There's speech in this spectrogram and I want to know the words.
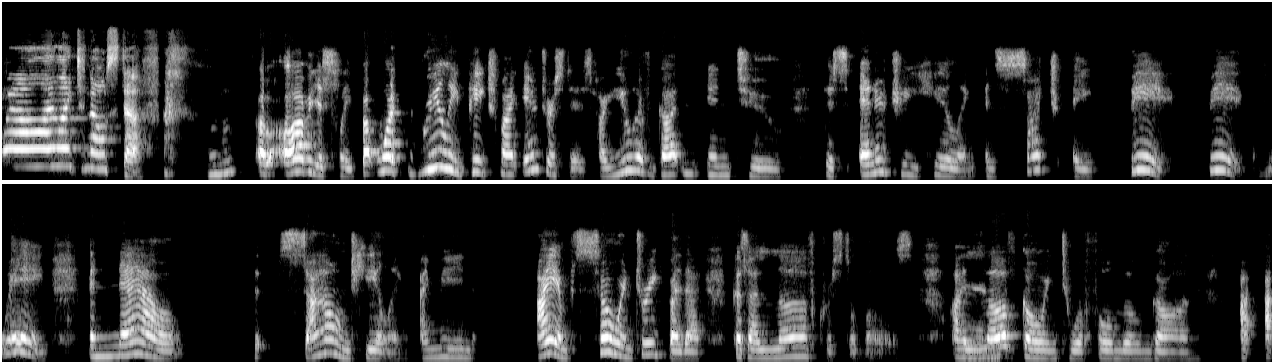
Well, I like to know stuff. Mm-hmm. Oh, obviously. But what really piques my interest is how you have gotten into this energy healing in such a big, big way. And now the sound healing. I mean, I am so intrigued by that because I love crystal bowls. I Yeah. love going to a full moon gong. I, I,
